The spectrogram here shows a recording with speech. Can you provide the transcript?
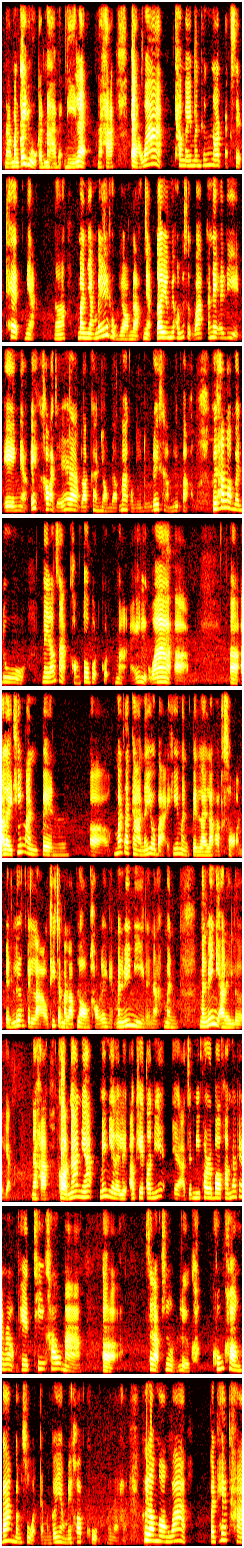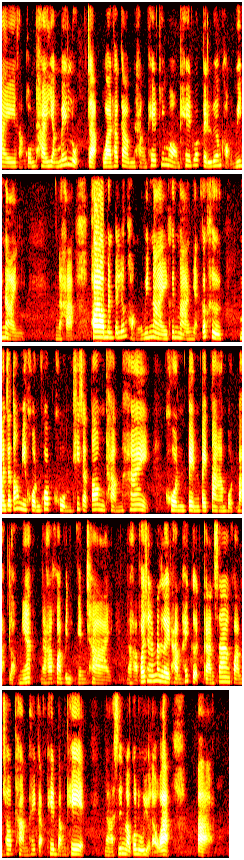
นะมันก็อยู่กันมาแบบนี้แหละนะคะ แต่ว่าทำไมมันถึง not accepted เนี่ยเนาะ มันยังไม่ได้ถูกยอมรับเนี่ยเรายังมีความรู้สึกว่าในอดีตเองเนี่ยเอ๊ะเขาอาจจะได้รับการยอมรับมากกว่านี้ด้วยซ้ำหรือเปล่า คือถ้าเรามาดูในลักษณะของตัวบทกฎหมายหรือว่าอ่าอะไรที่มันเป็นมาตรการนโยบายที่มันเป็นลายลักษณ์อักษรเป็นเรื่องเป็นราวที่จะมารับรองเขาเลยเนี่ยมันไม่มีเลยนะมันมันไม่มีอะไรเลยอะนะคะ ก่อนหน้านี้ไม่มีอะไรเลยโอเคตอนนี้อาจจะมีพรบความเท่าเทียมระหว่างเพศที่เข้ามา สนับสนุนหรือคุ้มครองบ้างบางส่วน แต่มันก็ยังไม่ครอบคลุมนะคะ คือเรามองว่าประเทศไทยสังคมไทยยังไม่หลุดจากวาทกรรมทางเพศที่มองเพศว่าเป็นเรื่องของวินัยนะคะพอเรามันเป็นเรื่องของวินัยขึ้นมาเนี่ยก็คือมันจะต้องมีคนควบคุมที่จะต้องทำให้คนเป็นไปตามบทบาทเหล่านี้นะคะความเป็นหญิงเป็นชายนะคะเพราะฉะนั้นมันเลยทำให้เกิดการสร้างความชอบธรรมให้กับเพศบางเพศนะซึ่งเราก็รู้อยู่แล้วว่า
